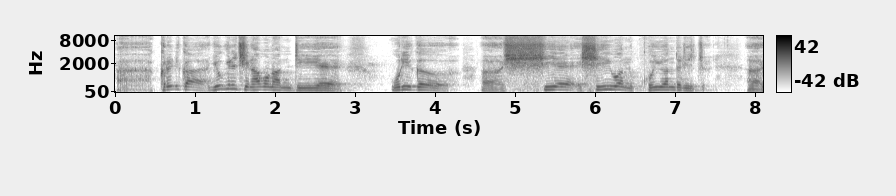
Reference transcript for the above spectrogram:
아, 그러니까 6일 지나고 난 뒤에 우리 그 어, 시의 시의원, 구의원들이 어,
